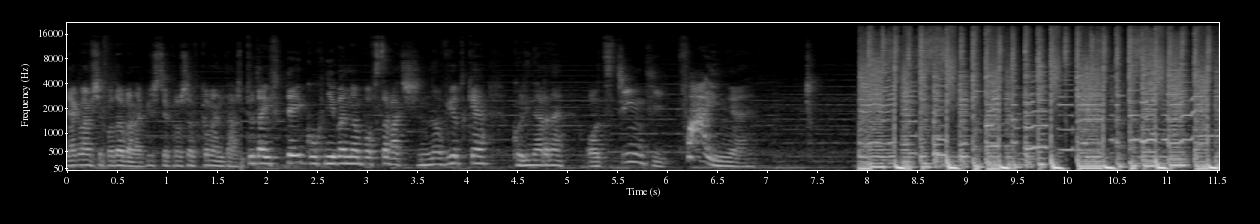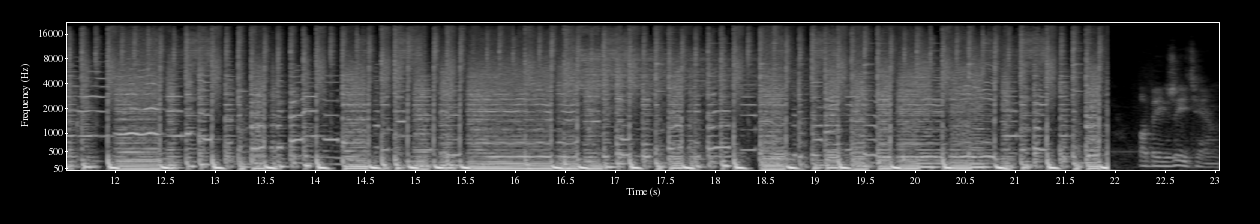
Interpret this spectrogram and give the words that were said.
jak wam się podoba, napiszcie proszę w komentarzu. Tutaj w tej kuchni będą powstawać nowiutkie kulinarne odcinki. Fajnie! Obejrzyjcie ją.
